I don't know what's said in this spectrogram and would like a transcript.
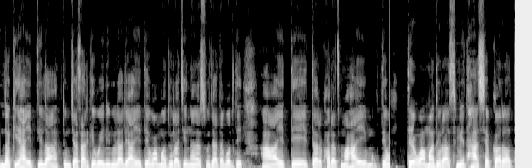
लकी आहे. तिला तुमच्यासारखी वहिनी मिळाली आहे. तेव्हा मधुराची नणद सुजाता बोलते हा ते तर खरंच आहे. तेव्हा तेव्हा मधुरा स्मित हास्य करत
